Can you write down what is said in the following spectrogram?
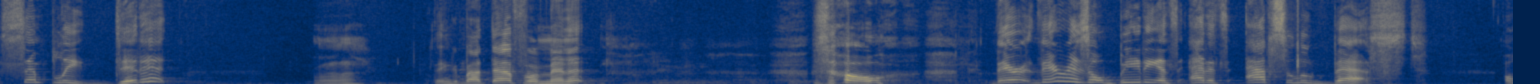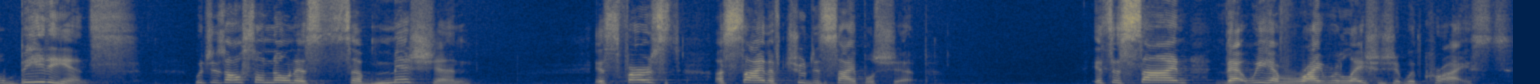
simply did it? Mm, think about that for a minute. So, there, there is obedience at its absolute best. Obedience, which is also known as submission, is first a sign of true discipleship. It's a sign that we have right relationship with Christ.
